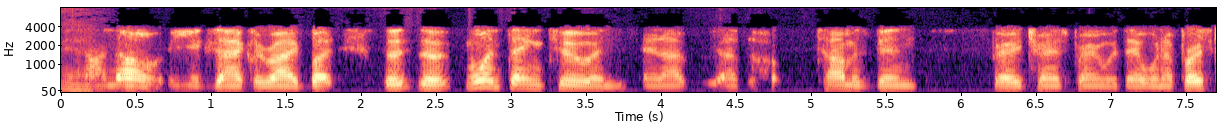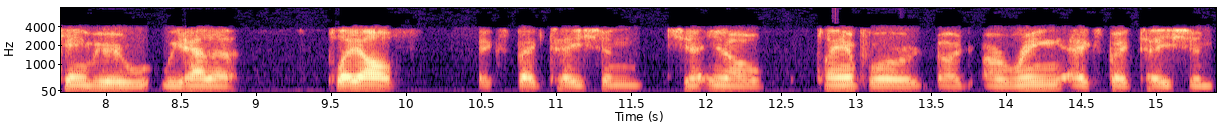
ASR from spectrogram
Yeah. I know you're exactly right. But the the one thing too, and and I, I Tom has been very transparent with that. When I first came here, we had a playoff expectation, you know, plan for a, a ring expectation,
